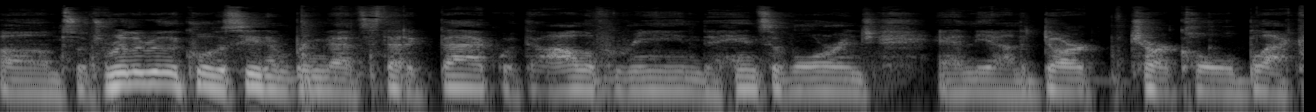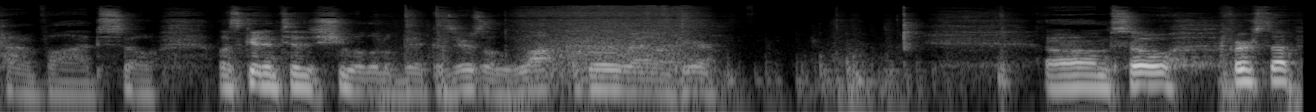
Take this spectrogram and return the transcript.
Um, so it's really, really cool to see them bring that aesthetic back with the olive green, the hints of orange, and the, uh, the dark charcoal black kind of vibes. So let's get into the shoe a little bit because there's a lot to go around here. Um, so first up,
